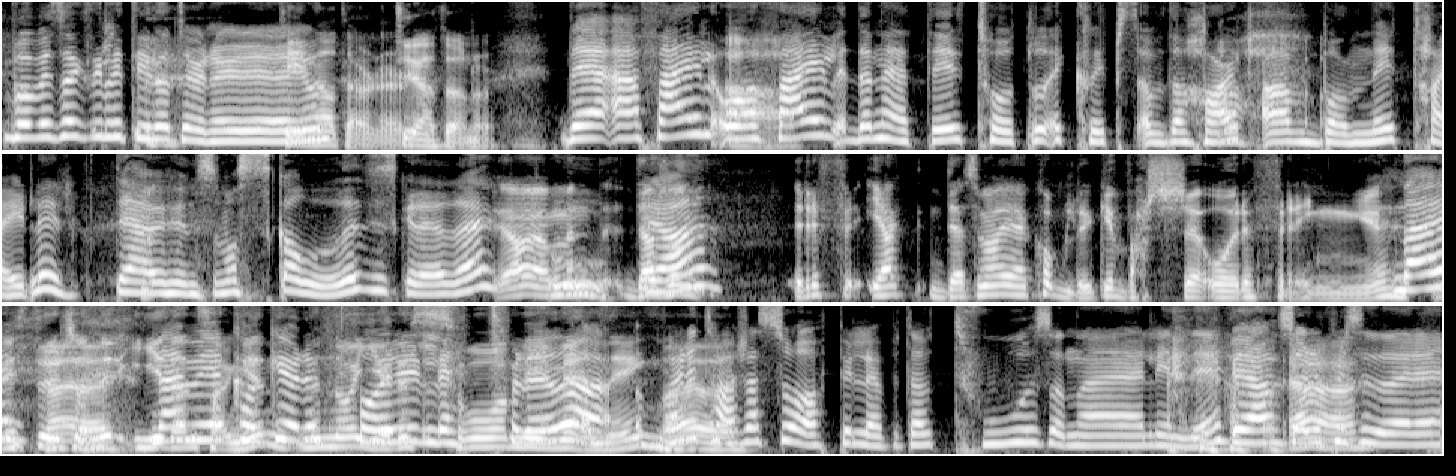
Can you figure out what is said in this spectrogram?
Bobby Socks eller Tina Turner? Tina Turner. Tina Turner. Det er feil og Ah. feil. Den heter Total Eclipse of the Heart av Bonnie Tyler. Det er jo hun som var skallet, husker dere det? Ja, ja, men det er sånn jeg, det som er, jeg kobler ikke verset og refrenget, Nei. hvis du skjønner, i Nei, den men sangen. men nå gir det lett så for mye det, mening. Når det tar seg så opp i løpet av to sånne linjer, Ja. så er det plutselig det derre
